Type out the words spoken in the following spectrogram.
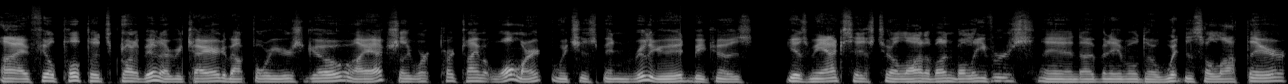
I fill pulpits quite a bit. I retired about four years ago. I actually work part time at Walmart, which has been really good because gives me access to a lot of unbelievers, and I've been able to witness a lot there.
